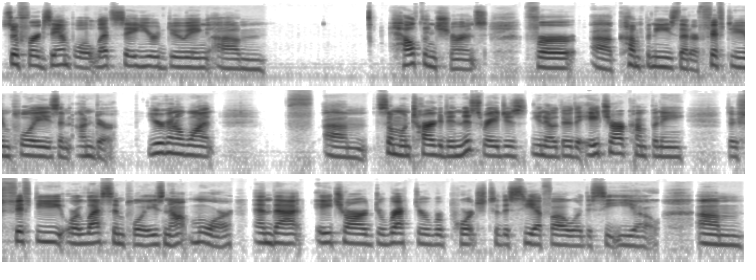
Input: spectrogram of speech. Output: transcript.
So, for example, let's say you're doing um, health insurance for uh, companies that are 50 employees and under. You're going to want um, someone targeted in this range is, you know, they're the HR company, there's 50 or less employees, not more, and that HR director reports to the CFO or the CEO. Um,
